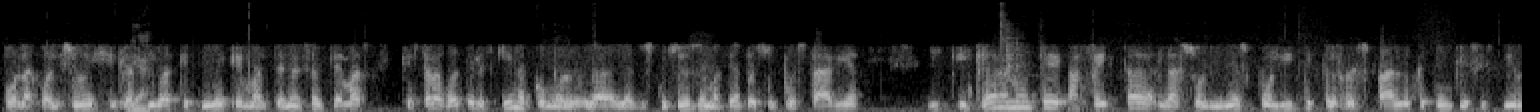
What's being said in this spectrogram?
por la coalición legislativa que tiene que mantenerse en temas que están a la vuelta de la esquina, como las discusiones en materia presupuestaria, y, claramente afecta la solidez política, el respaldo que tiene que existir,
